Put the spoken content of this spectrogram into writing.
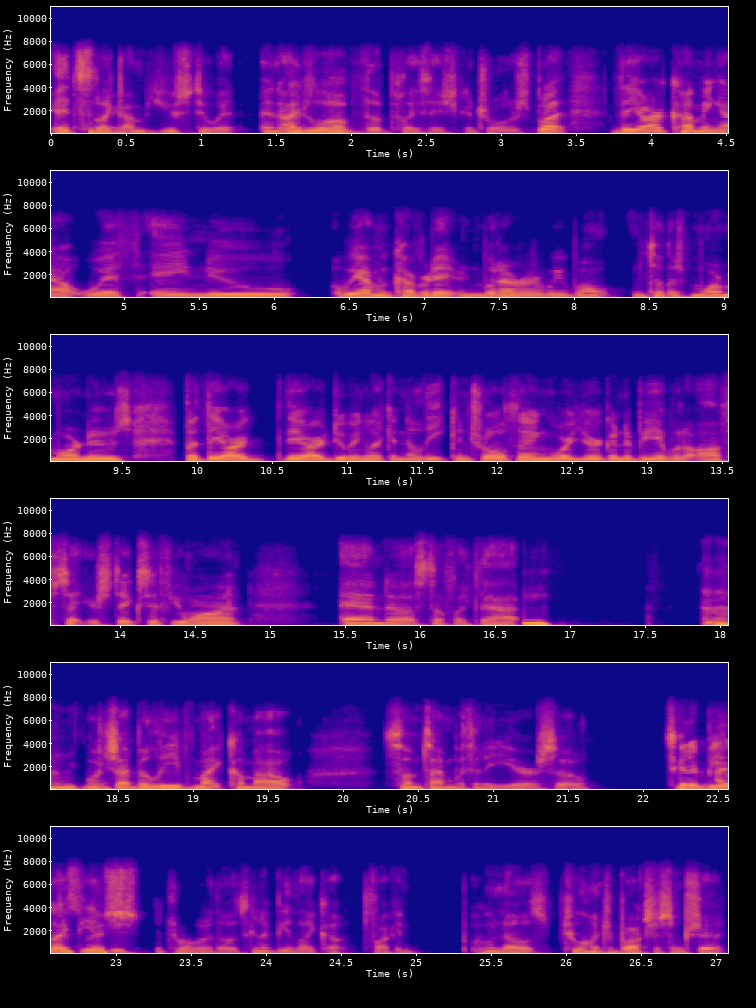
it's like I'm used to it, and I love the PlayStation controllers. But they are coming out with a new. We haven't covered it and whatever. We won't until there's more and more news. But they are they are doing like an elite control thing where you're going to be able to offset your sticks if you want, and uh, stuff like that. Hmm. Which I believe might come out sometime within a year or so. It's gonna be I like the Elite wish- controller though. It's gonna be like a fucking who knows, two hundred bucks or some shit.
